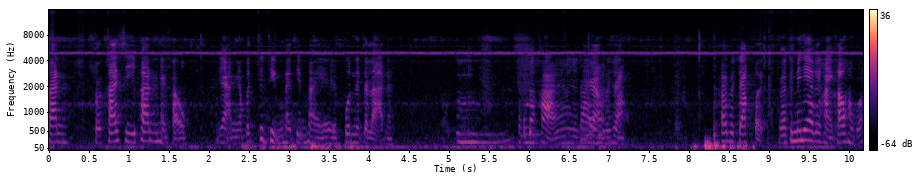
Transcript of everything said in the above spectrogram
พันเขาขายสี่พันให้เขา อย่างอย่างไปทิมให้ทิมให้คนในตลาดนะอืมจะมาขายให้มันจะได้อย่างไปสั่งเขาไปจับก่อนแล้วก็ไม่แน่ไปขายเขาเขาก็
